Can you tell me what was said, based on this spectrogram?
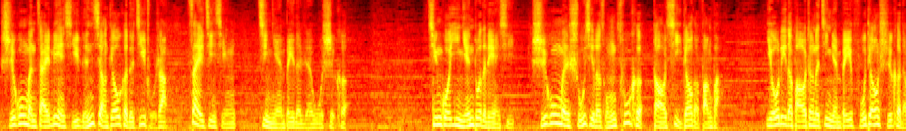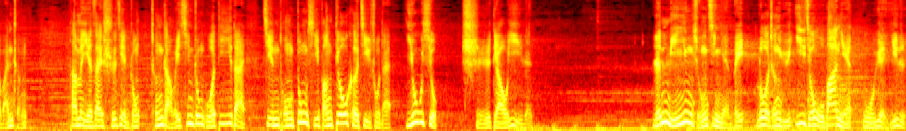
石工们在练习人像雕刻的基础上，再进行纪念碑的人物试刻。经过一年多的练习，石工们熟悉了从粗刻到细雕的方法，有力地保证了纪念碑浮雕石刻的完成。他们也在实践中成长为新中国第一代兼通东西方雕刻技术的优秀石雕艺人。人民英雄纪念碑落成于一九五八年五月一日，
